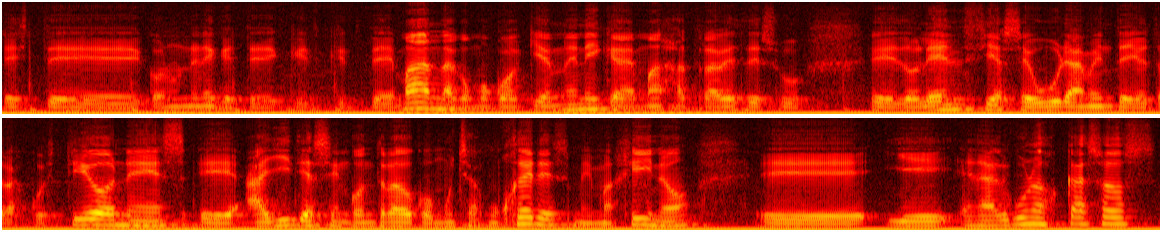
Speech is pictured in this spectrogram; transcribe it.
este, con un nene que te, que, te demanda, como cualquier nene, que además a través de su eh, dolencia seguramente hay otras cuestiones. Eh, allí te has encontrado con muchas mujeres, me imagino, y en algunos casos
